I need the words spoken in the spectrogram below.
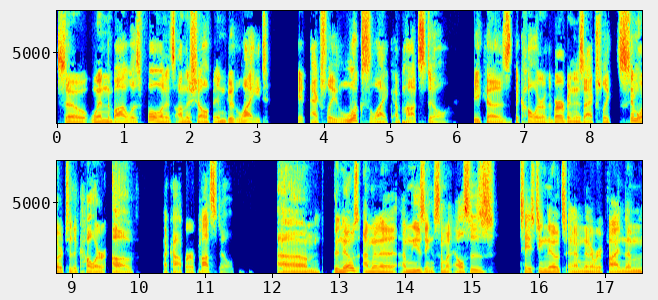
So when the bottle is full and it's on the shelf in good light, it actually looks like a pot still because the color of the bourbon is actually similar to the color of a copper pot still. Um, the nose, I'm gonna, I'm using someone else's tasting notes and I'm gonna refine them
